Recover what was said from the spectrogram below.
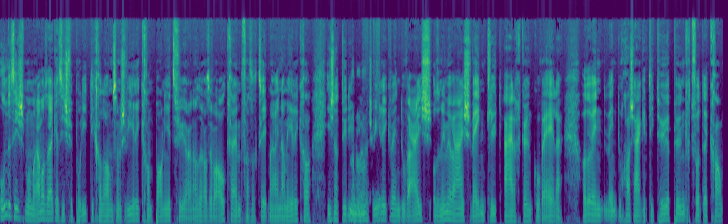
Und es ist, muss man auch mal sagen, es ist für Politiker langsam schwierig, Kampagnen zu führen, oder? Also Wahlkämpfe, also das sieht man auch in Amerika, ist natürlich mhm. schwierig, wenn du weißt oder nicht mehr weißt, wenn die Leute eigentlich gehen, gehen wählen. Oder wenn, wenn du kannst eigentlich die Höhepunkte von der Kam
